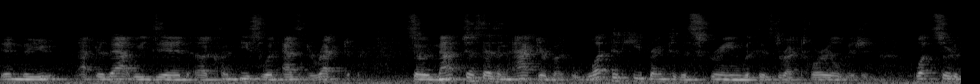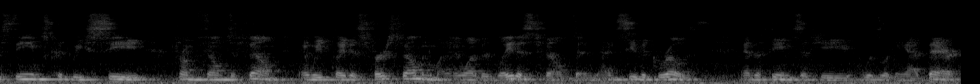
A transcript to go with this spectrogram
in the, after that, we did uh, Clint Eastwood as a director. So, not just as an actor, but what did he bring to the screen with his directorial vision? What sort of themes could we see from film to film? And we played his first film and one, of his latest films and, and see the growth and the themes that he was looking at there.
